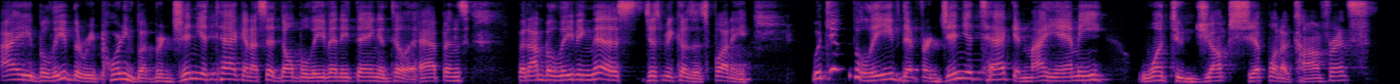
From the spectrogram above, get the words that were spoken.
I believe the reporting, but Virginia Tech, and I said don't believe anything until it happens, but I'm believing this just because it's funny. Would you believe that Virginia Tech and Miami want to jump ship on a conference?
